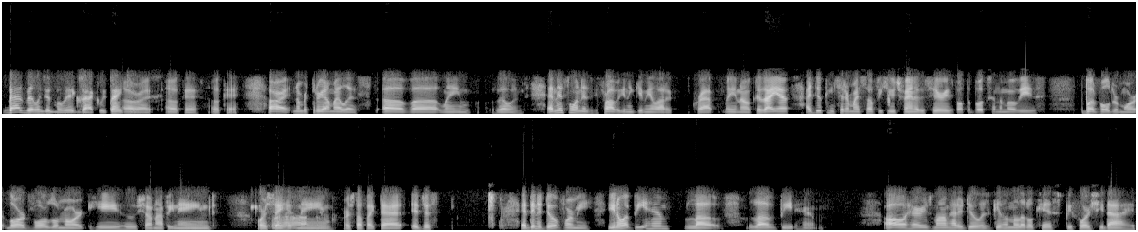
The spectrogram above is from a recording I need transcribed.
Bad villain, good movie. Exactly. Thank you. All right. Okay. Okay. All right. Number three on my list of uh lame villains, and this one is probably going to give me a lot of crap, you know, because I am I do consider myself a huge fan of the series, both the books and the movies. But Voldemort, Lord Voldemort, he who shall not be named, or say his Uh-huh. name, or stuff like that. It just it didn't do it for me. You know what beat him? Love. Love beat him. All Harry's mom had to do was give him a little kiss before she died,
